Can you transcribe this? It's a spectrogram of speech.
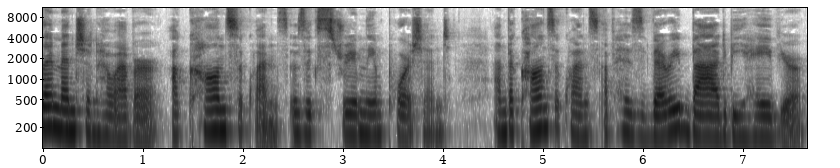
I mentioned, however, a consequence is extremely important, and the consequence of his very bad behavior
